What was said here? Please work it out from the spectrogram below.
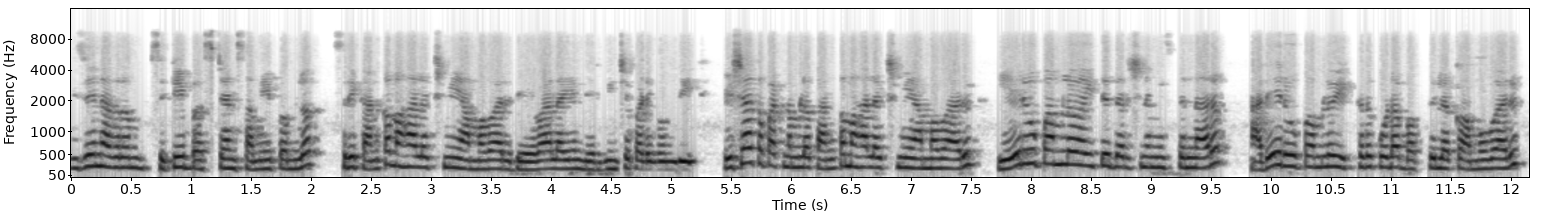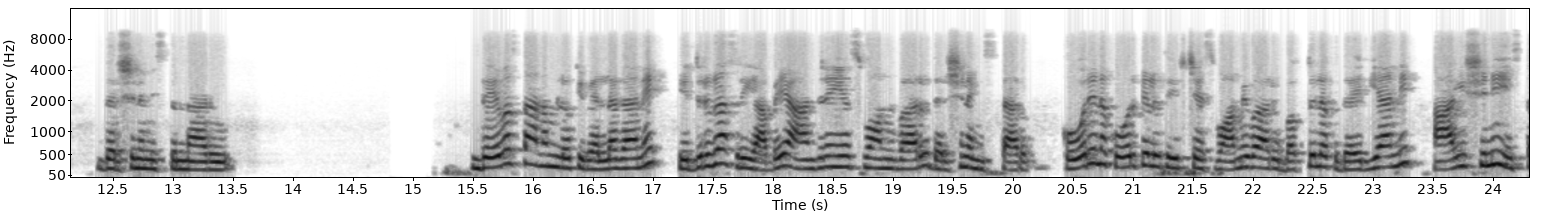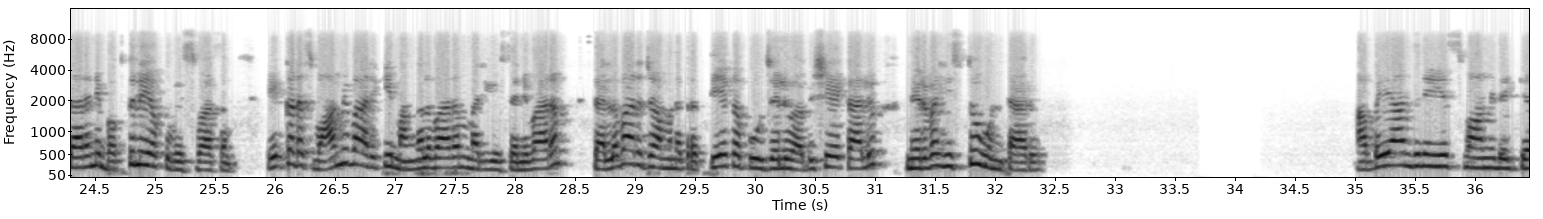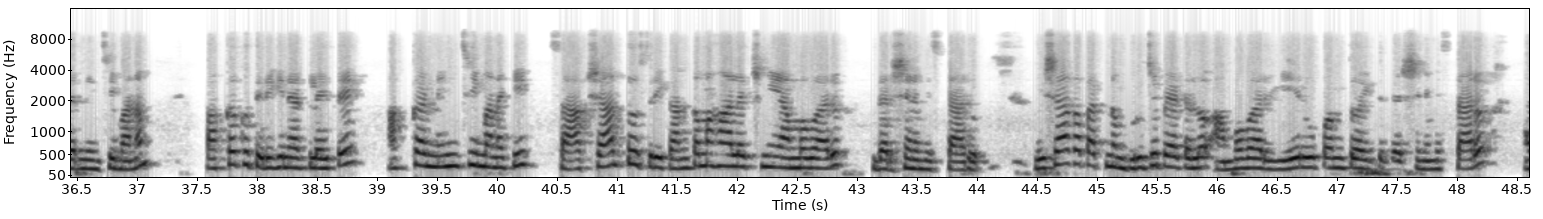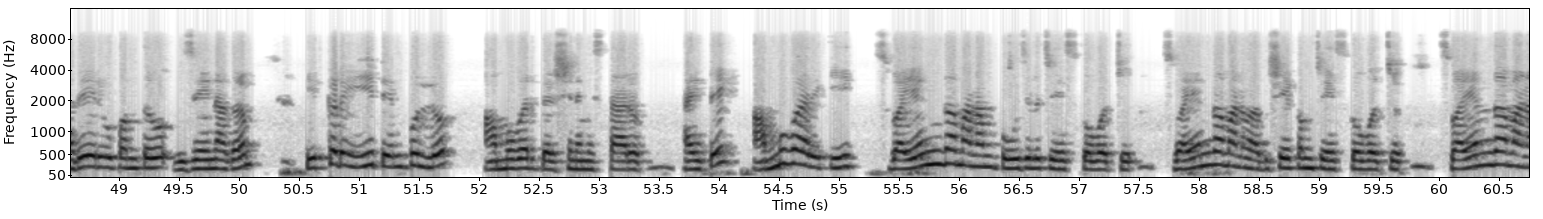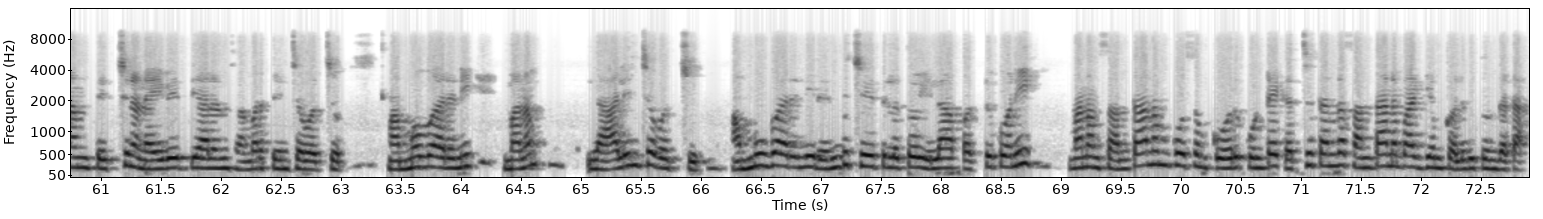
Vizianagaram city bus stand సమీపంలో శ్రీ కనక మహాలక్ష్మి అమ్మవారి దేవాలయం నిర్మించబడి ఉంది. విశాఖపట్నంలో కనక మహాలక్ష్మి అమ్మవారు ఏ రూపంలో అయితే దర్శనమిస్తున్నారో అదే రూపంలో ఇక్కడ కూడా భక్తులకు అమ్మవారు దర్శనమిస్తున్నారు. దేవస్థానంలోకి వెళ్ళగానే ఎదురుగా శ్రీ అభయ ఆంజనేయ స్వామి వారు దర్శనమిస్తారు. కోరిన కోరికలు తీర్చే స్వామివారు భక్తులకు ధైర్యాన్ని ఆయుష్ని ఇస్తారని భక్తుల యొక్క విశ్వాసం. ఇక్కడ స్వామివారికి మంగళవారం మరియు శనివారం తెల్లవారుజామున ప్రత్యేక పూజలు అభిషేకాలు నిర్వహిస్తూ ఉంటారు. అభయాంజనేయ స్వామి దగ్గర నుంచి మనం పక్కకు తిరిగినట్లయితే అక్కడి నుంచి మనకి సాక్షాత్తు శ్రీ కనక మహాలక్ష్మి అమ్మవారు దర్శనమిస్తారు. విశాఖపట్నం బురుజుపేటలో అమ్మవారు ఏ రూపంతో అయితే దర్శనమిస్తారో అదే రూపంతో విజయనగరం ఇక్కడ ఈ టెంపుల్లో అమ్మవారు దర్శనమిస్తారు. అయితే అమ్మవారికి స్వయంగా మనం పూజలు చేసుకోవచ్చు స్వయంగా మనం అభిషేకం చేసుకోవచ్చు స్వయంగా మనం తెచ్చిన నైవేద్యాలను సమర్పించవచ్చు. అమ్మవారిని మనం లాలించవచ్చు. అమ్మవారిని రెండు చేతులతో ఇలా పట్టుకొని మనం సంతానం కోసం కోరుకుంటే ఖచ్చితంగా సంతాన భాగ్యం కలుగుతుందట.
